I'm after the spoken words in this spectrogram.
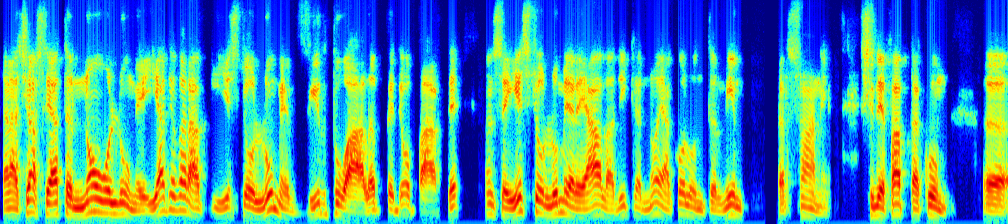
în această, iată, nouă lume. E adevărat, este o lume virtuală, pe de o parte, însă este o lume reală, adică noi acolo întâlnim persoane. Și, de fapt, acum, uh,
